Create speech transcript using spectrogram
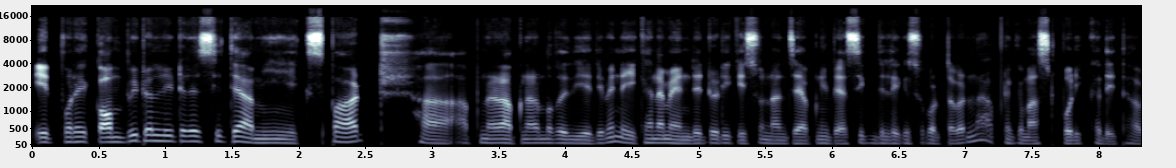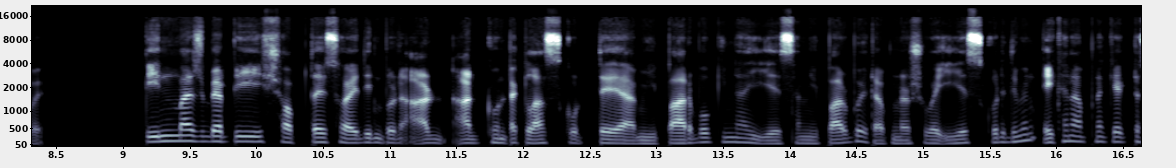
এরপরে কম্পিউটার লিটারেসিতে আমি এক্সপার্ট। আপনারা আপনার মতো দিয়ে দেবেন এইখানে ম্যান্ডেটরি কিছু না যে আপনি বেসিক দিলে কিছু করতে পারেন না। আপনাকে মাস্ট পরীক্ষা দিতে হবে। তিন মাস ব্যাপী সপ্তাহে ছয় দিন পর ৮, ৮ ঘণ্টা ক্লাস করতে আমি পারব কি না ইয়েস আমি পারব। এটা আপনারা সবাই ইয়েস করে দিবেন। এখানে আপনাকে একটা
